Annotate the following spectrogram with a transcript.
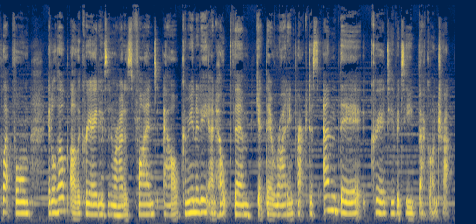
platform. It'll help other creatives and writers find our community and help them get their writing practice and their creativity back on track.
